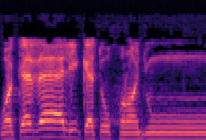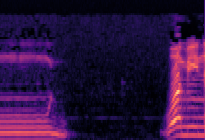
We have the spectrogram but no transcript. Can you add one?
وكذلك تخرجون. ومن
